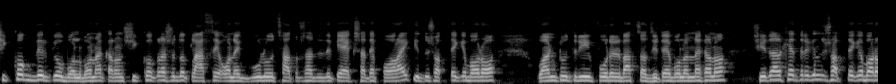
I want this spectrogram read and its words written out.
শিক্ষকদেরকেও বলব না, কারণ শিক্ষকরা শুধু ক্লাসে অনেকগুলো ছাত্রছাত্রীদেরকে একসাথে পড়ায়, কিন্তু সব থেকে বড় ওয়ান টু থ্রি ফোরের বাচ্চা যেটাই বলেন না কেন, সেটার ক্ষেত্রে কিন্তু সব থেকে বড়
